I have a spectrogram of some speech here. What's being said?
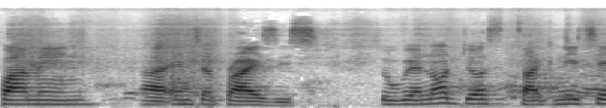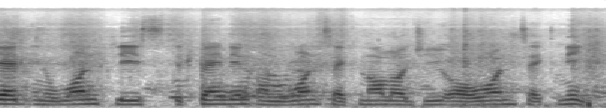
farming uh, enterprises. So we are not just stagnated in one place depending on one technology or one technique.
